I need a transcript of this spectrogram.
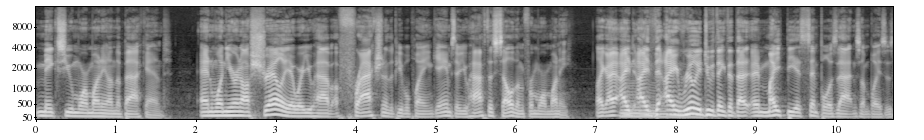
makes you more money on the back end. And when you're in Australia, where you have a fraction of the people playing games there, you have to sell them for more money. Like I, I, I, I really do think that that it might be as simple as that in some places.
